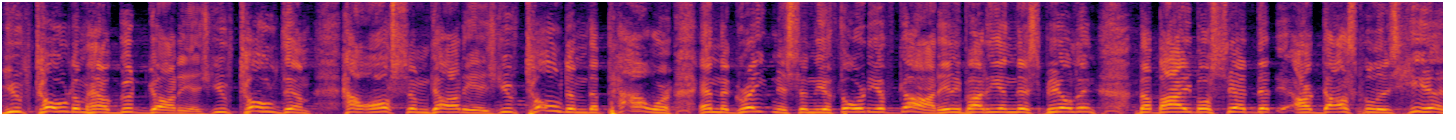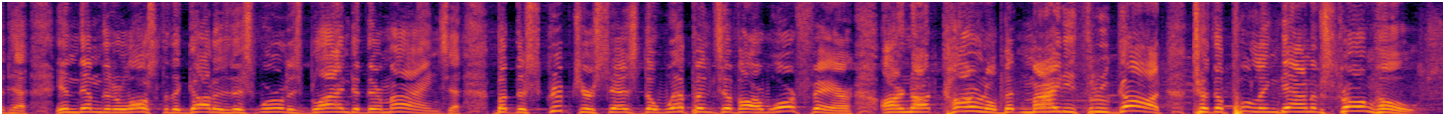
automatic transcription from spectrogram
You've told them how good God is. You've told them how awesome God is. You've told them the power and the greatness and the authority of God. Anybody in this building? The Bible said that our gospel is hid in them that are lost, for the God of this world has blinded their minds. But the scripture says the weapons of our warfare are not carnal, but mighty through God to the pulling down of strongholds.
